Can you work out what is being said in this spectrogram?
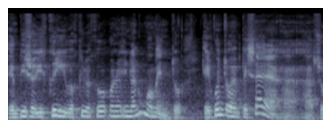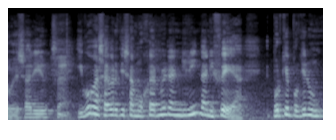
Empiezo y escribo, escribo, escribo. Bueno, en algún momento el cuento va a empezar a, a sobresalir Sí. y vos vas a ver que esa mujer no era ni linda ni fea. ¿Por qué? Porque era un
